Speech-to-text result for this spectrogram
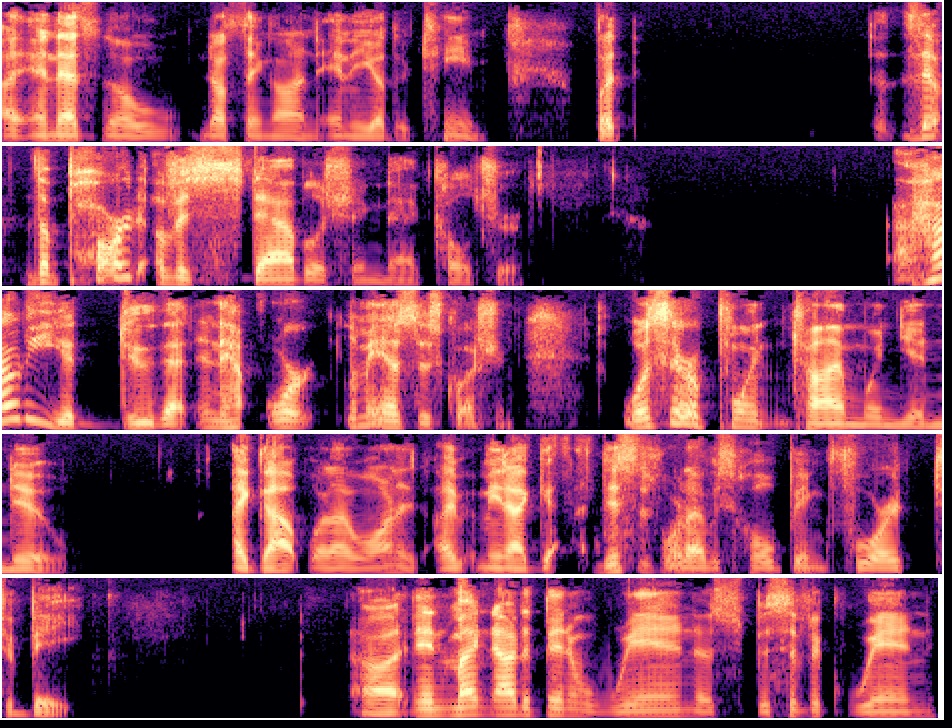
and that's no nothing on any other team. The the part of establishing that culture how do you do that? And or let me ask this question. Was there a point in time when you knew i got what i wanted? I mean i got, this is what i was hoping for it to be. Uh, it might not have been a win a specific win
